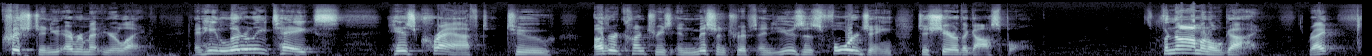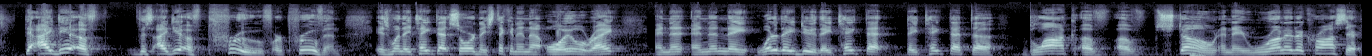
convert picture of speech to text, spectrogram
Christian you ever met in your life. And he literally takes his craft to other countries in mission trips and uses forging to share the gospel. Phenomenal guy, right? The idea of this idea of proof or proven is when they take that sword and they stick it in that oil, right? And then and then they what do they do? They take that they take that uh, block of, of stone and they run it across there.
